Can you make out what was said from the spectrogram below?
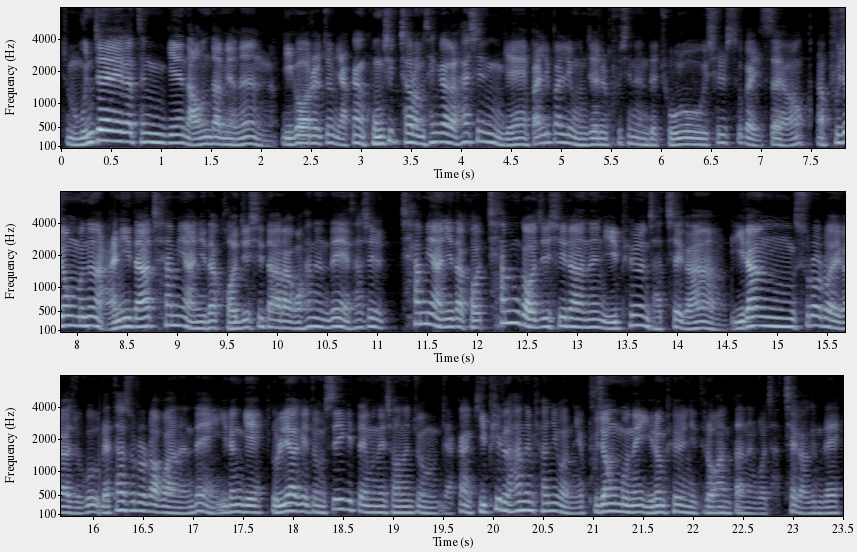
좀 문제 같은 게 나온다면은 이거를 좀 약간 공식처럼 생각을 하시는 게 빨리빨리 문제를 푸시는데 좋으실 수가 있어요. 아, 부정문은 아니다 참이 아니다 거짓이다 라고 하는데 사실 참이 아니다 거, 참 거짓이라는 이 표현 자체가 이랑 수로로 해가지고 메타수로라고 하는데 이런 게 논리학에 좀 쓰이기 때문에 저는 좀 약간 기피를 하는 편이거든요. 부정문에 이런 표현이 들어간다는 것 자체가. 근데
